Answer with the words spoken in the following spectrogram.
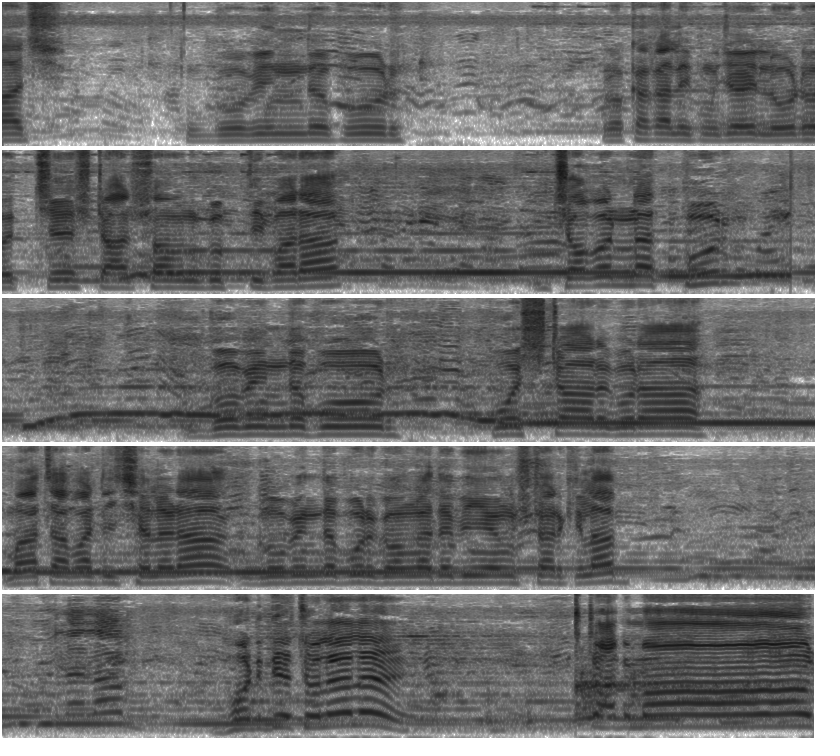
আজ গোবিন্দপুর রক্ষাকালী পুজোয় লোড হচ্ছে স্টার সাউন্ড গুপ্তিপাড়া, জগন্নাথপুর, গোবিন্দপুর, পোস্টার গোড়া, মাচাপাটি ছেলেরা, Gobindapur Gangadevi youngster club vote দিয়ে চলে এলে স্টার্ট মার।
